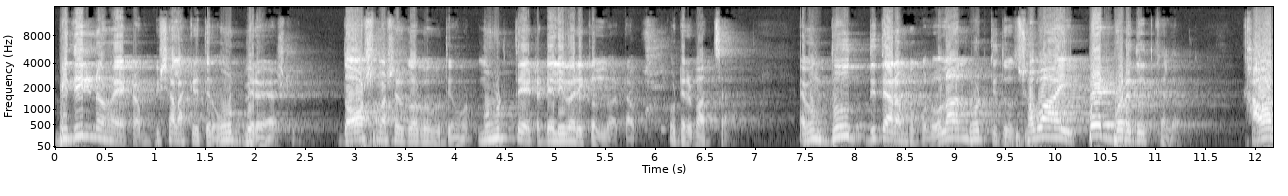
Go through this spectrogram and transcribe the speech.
বিদীর্ণ হয়ে একটা বিশাল আকৃতির উঁট বেরোয় আসলো। দশ মাসের গর্ভবতী উঁট। মুহূর্তে এটা ডেলিভারি করল একটা উটের বাচ্চা। এবং দুধ দিতে আরম্ভ করল। ওলান ভর্তি দুধ। সবাই পেট ভরে দুধ খেলো। খাওয়ার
